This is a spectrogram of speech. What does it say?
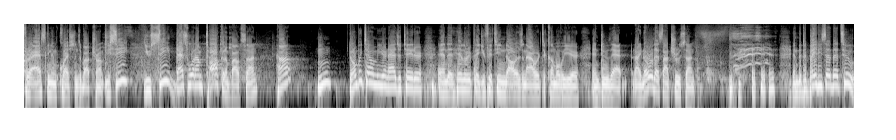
for asking him questions about Trump. You see? You see? That's what I'm talking about, son. Huh? Hmm? Don't be telling me you're an agitator and that Hillary paid you $15 an hour to come over here and do that. I know that's not true, son. In the debate, he said that too.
